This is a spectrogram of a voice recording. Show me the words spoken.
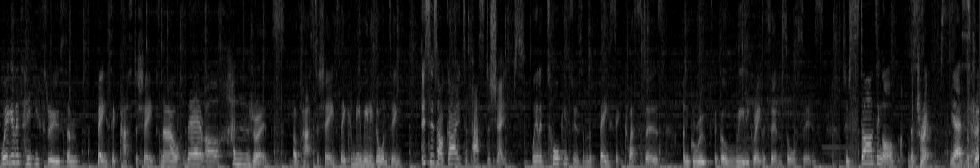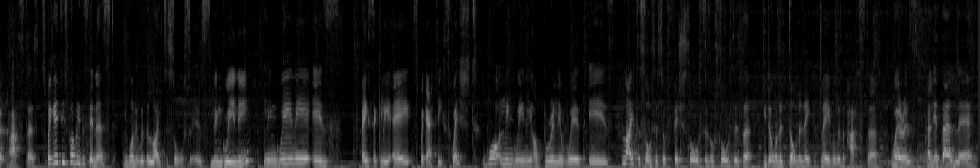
We're going to take you through some basic pasta shapes. Now, there are hundreds of pasta shapes. They can be really daunting. This is our guide to pasta shapes. We're going to talk you through some of the basic clusters and groups that go really great with certain sauces. So starting off, the Strips. Yeah, strip pastas. Spaghetti is probably the thinnest. You want it with the lighter sauces. Linguini. Linguini is basically a spaghetti squished. What linguini are brilliant with is lighter sauces, so fish sauces or sauces that you don't want to dominate the flavour with the pasta. Whereas tagliatelle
